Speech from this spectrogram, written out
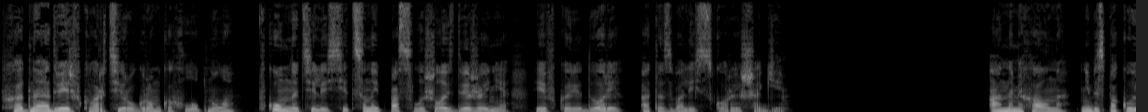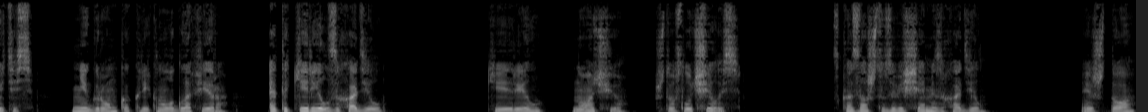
Входная дверь в квартиру громко хлопнула, в комнате Лисицыной послышалось движение, и в коридоре отозвались скорые шаги. «Анна Михайловна, не беспокойтесь!» — негромко крикнула Глафира. «Это Кирилл заходил». «Кирилл? Ночью? Что случилось?» «Сказал, что за вещами заходил. «И что?»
